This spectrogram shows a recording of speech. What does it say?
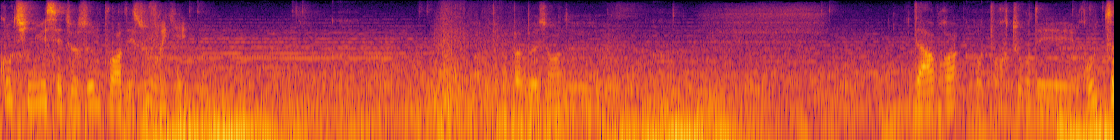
continuer cette zone pour avoir des ouvriers pas besoin de d'arbres au pourtour des routes.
